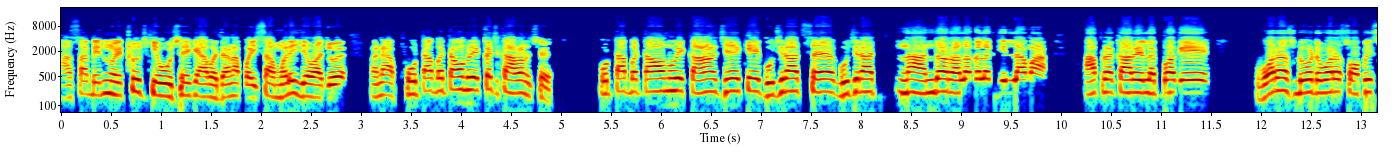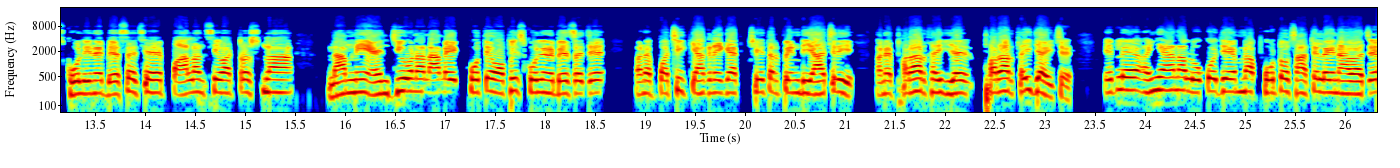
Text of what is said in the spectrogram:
આશાબેનનું એટલું જ કેવું છે કે આ બધાના પૈસા મળી જવા જોઈએ. અને આ ફોટા બતાવવાનું એક જ કારણ છે. ફોટા બતાવવાનું એક કારણ છે કે ગુજરાત ગુજરાતના અંદર અલગ અલગ જિલ્લામાં આ પ્રકારે લગભગ એ વર્ષ દોઢ વર્ષ ઓફિસ ખોલીને બેસે છે. પાલન સેવા ટ્રસ્ટના નામની એનજીઓના નામે એક પોતે ઓફિસ ખોલીને બેસે છે અને પછી ક્યાંક ને ક્યાંક છેતરપિંડી, આચરી અને ફરાર થઈ જાય, ફરાર થઈ જાય છે. એટલે અહીંયાના લોકો જે એમના ફોટો સાથે લઈને આવ્યા છે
